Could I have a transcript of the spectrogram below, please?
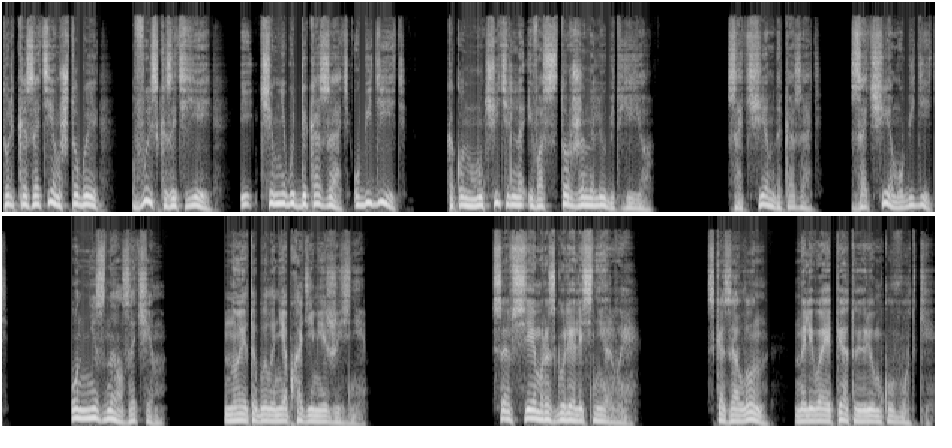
только затем, чтобы высказать ей и чем-нибудь доказать, убедить, как он мучительно и восторженно любит ее. Зачем доказать? Зачем убедить? Он не знал, зачем. Но это было необходимее жизни. «Совсем разгулялись нервы», — сказал он, наливая пятую рюмку водки.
